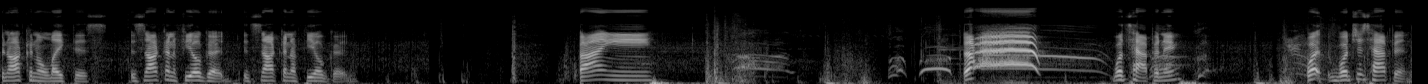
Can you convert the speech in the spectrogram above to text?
You're not gonna like this. It's not gonna feel good. It's not gonna feel good. Bye. Ah! What's happening? What? What just happened?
